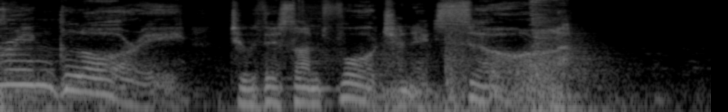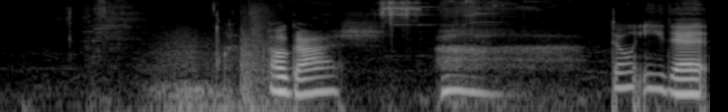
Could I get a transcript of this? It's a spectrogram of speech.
Bring glory to this unfortunate soul. Oh gosh. Don't eat it.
